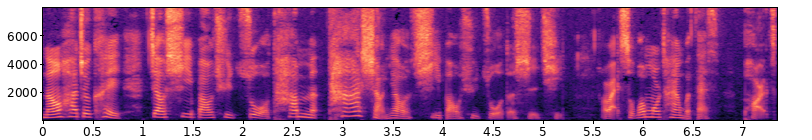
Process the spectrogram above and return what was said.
然后它就可以叫细胞去做他们它想要细胞去做的事情。All right, so one more time with that part.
